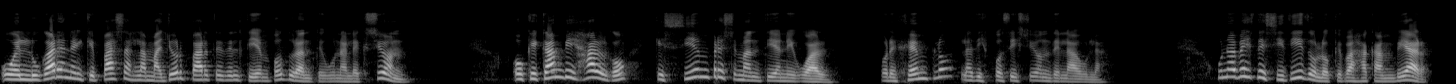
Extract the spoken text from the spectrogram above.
o el lugar en el que pasas la mayor parte del tiempo durante una lección. O que cambies algo que siempre se mantiene igual, por ejemplo, la disposición del aula. Una vez decidido lo que vas a cambiar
